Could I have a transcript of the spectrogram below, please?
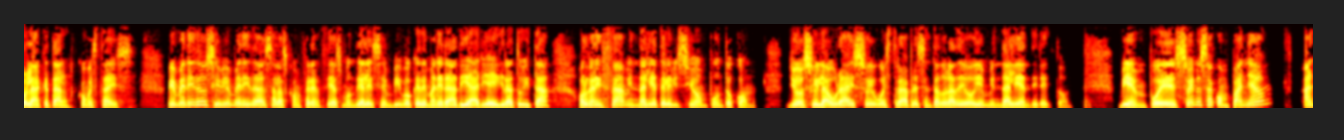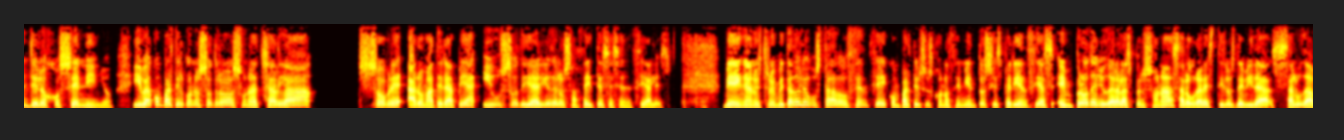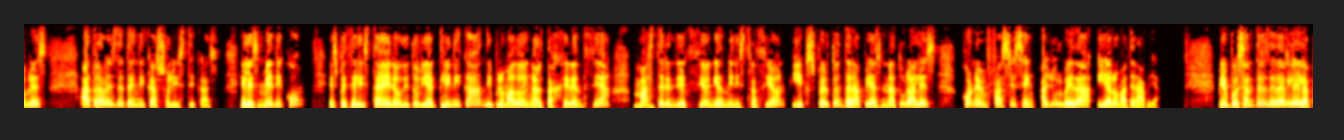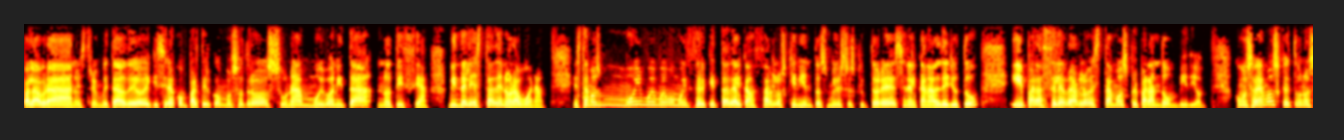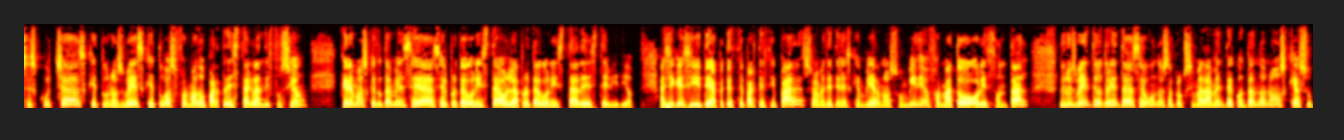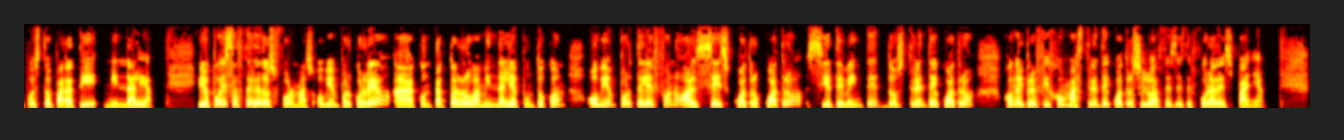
Hola, ¿qué tal? ¿Cómo estáis? Bienvenidos y bienvenidas a las conferencias mundiales en vivo que de manera diaria y gratuita organiza mindaliatelevisión.com. Yo soy Laura y soy vuestra presentadora de hoy en Mindalia en directo. Bien, pues hoy nos acompaña Ángelo José Niño y va a compartir con nosotros una charla sobre aromaterapia y uso diario de los aceites esenciales. Bien, a nuestro invitado le gusta la docencia y compartir sus conocimientos y experiencias en pro de ayudar a las personas a lograr estilos de vida saludables a través de técnicas holísticas. Él es médico, especialista en auditoría clínica, diplomado en alta gerencia, máster en dirección y administración y experto en terapias naturales con énfasis en ayurveda y aromaterapia. Bien, pues antes de darle la palabra a nuestro invitado de hoy, quisiera compartir con vosotros una muy bonita noticia. Mindalia está de enhorabuena. Estamos muy, muy, muy, muy cerquita de alcanzar los 500.000 suscriptores en el canal de YouTube y para celebrarlo estamos preparando un vídeo. Como sabemos que tú nos escuchas, que tú nos ves, que tú has formado parte de esta gran difusión, queremos que tú también seas el protagonista o la protagonista de este vídeo. Así que si te apetece participar, solamente tienes que enviarnos un vídeo en formato horizontal de unos 20 o 30 segundos aproximadamente contándonos qué ha supuesto para ti Mindalia. Y lo puedes hacer de dos formas, o bien por correo a contacto arroba mindalia.com o bien por teléfono al 644-720-234 con el prefijo más 34 si lo haces desde fuera de España.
